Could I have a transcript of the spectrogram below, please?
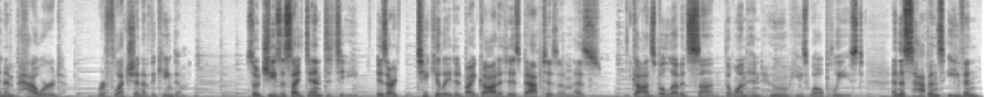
an empowered reflection of the kingdom. So Jesus' identity is articulated by God at his baptism as God's beloved Son, the one in whom he's well pleased. And this happens even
